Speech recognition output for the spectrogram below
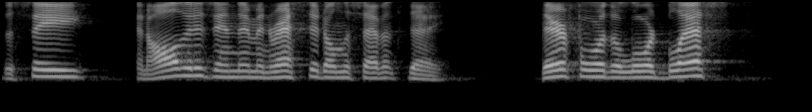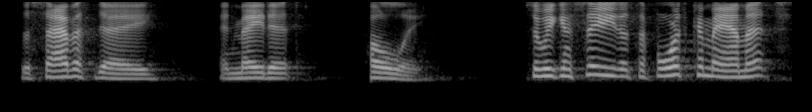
the sea, and all that is in them, and rested on the seventh day. Therefore, the Lord blessed the Sabbath day and made it holy. So we can see that the fourth commandment,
